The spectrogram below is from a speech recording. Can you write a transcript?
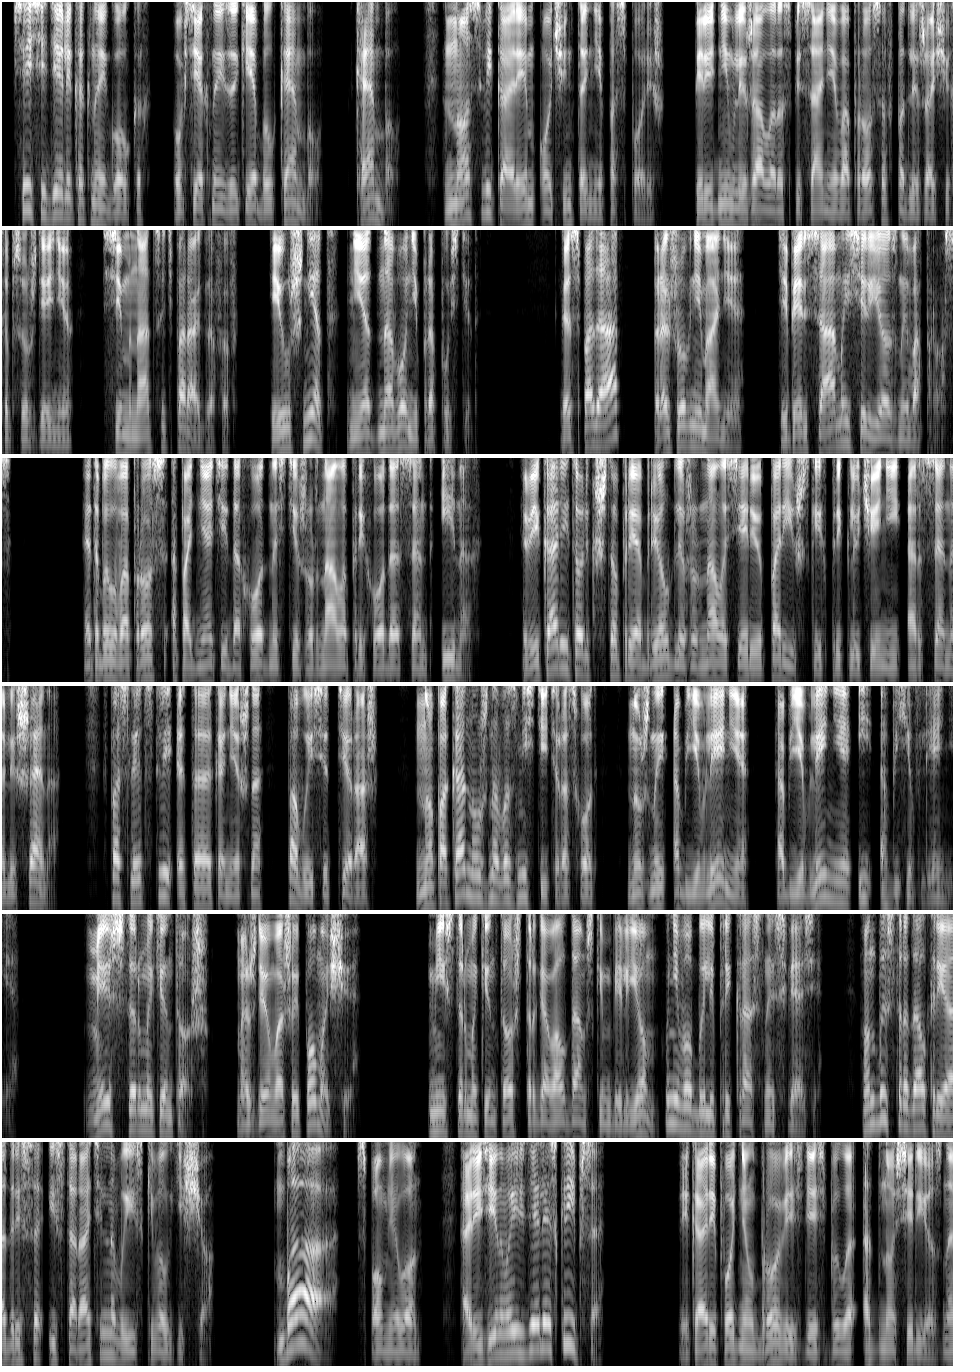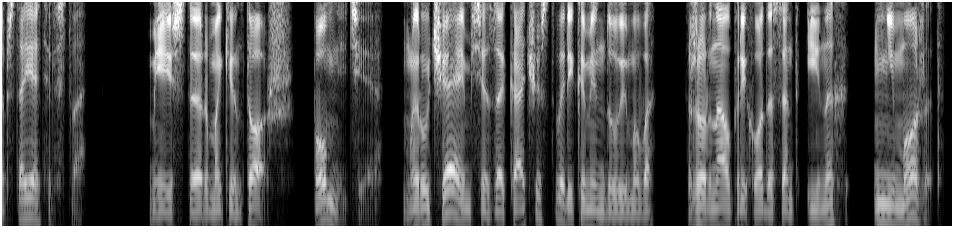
Все сидели как на иголках. У всех на языке был Кэмпбелл. Кэмпбелл. Но с викарием очень-то не поспоришь. Перед ним лежало расписание вопросов, подлежащих обсуждению, 17 параграфов. И уж нет, ни одного не пропустит. «Господа, прошу внимания. Теперь самый серьезный вопрос». Это был вопрос о поднятии доходности журнала прихода Сент-Инах. Викарий только что приобрел для журнала серию парижских приключений Арсена Лишена. Впоследствии это, конечно, повысит тираж. Но пока нужно возместить расход. Нужны объявления, Объявление и объявление. «Мистер Макинтош, мы ждем вашей помощи». Мистер Макинтош торговал дамским бельем, у него были прекрасные связи. Он быстро дал три адреса и старательно выискивал еще. «Ба!» — вспомнил он. «А резиновое изделие скрипса?» Викарий поднял брови, здесь было одно серьезное обстоятельство. «Мистер Макинтош, помните, мы ручаемся за качество рекомендуемого. Журнал прихода Сент-Инах не может.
